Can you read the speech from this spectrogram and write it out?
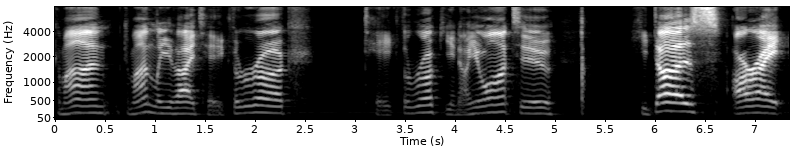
Come on, come on, Levi, take the rook. Take the rook, you know you want to. He does. All right.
